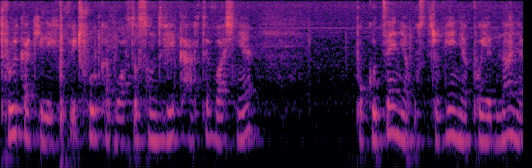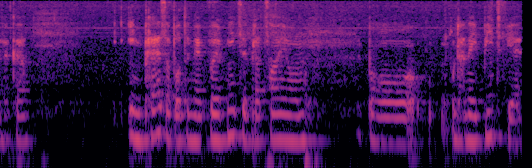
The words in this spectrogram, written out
trójka kielichów i czwórka była, to są dwie karty właśnie pogodzenia, uzdrowienia, pojednania, taka impreza po tym, jak wojownicy wracają po udanej bitwie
